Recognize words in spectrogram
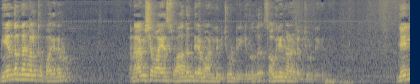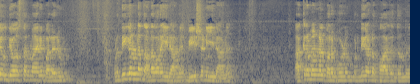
നിയന്ത്രണങ്ങൾക്ക് പകരം അനാവശ്യമായ സ്വാതന്ത്ര്യമാണ് ലഭിച്ചുകൊണ്ടിരിക്കുന്നത് സൗകര്യങ്ങളാണ് ലഭിച്ചുകൊണ്ടിരിക്കുന്നത്. ജയിലിലെ ഉദ്യോഗസ്ഥന്മാർ പലരും പ്രതികളുടെ തടവറയിലാണ് ഭീഷണിയിലാണ്. അക്രമങ്ങൾ പലപ്പോഴും പ്രതികളുടെ ഭാഗത്തുനിന്ന്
